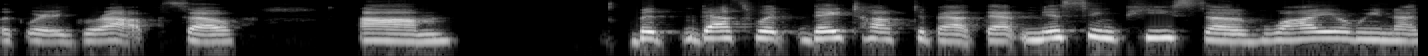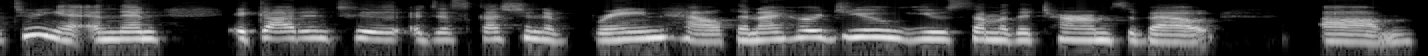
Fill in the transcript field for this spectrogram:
look where he grew up. So, um, but that's what they talked about that missing piece of why are we not doing it? And then it got into a discussion of brain health and i heard you use some of the terms about um,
